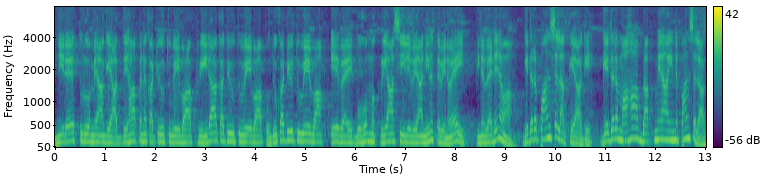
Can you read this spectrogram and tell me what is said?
නිරේතුරුව මෙයාගේ අධ්‍යාපන කටයුතු වේවා ක්‍රීඩා කටයුතු වේවා පොදු කටයුතු වේවා ඒවැයි බොහොම්ම ක්‍රියාසීලවයා නිරත වෙනොයයි පින වැඩෙනවා. ගෙදර පන්සලක්කයාගේ. ගෙදර මහා බ්‍රක්්මයා ඉන්න පන්සලක්.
